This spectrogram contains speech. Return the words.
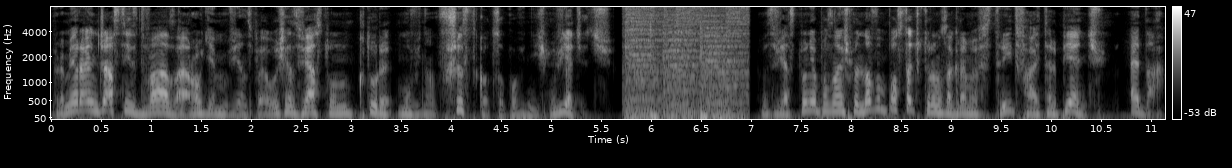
Premiera Injustice 2 za rogiem, więc pojawił się zwiastun, który mówi nam wszystko, co powinniśmy wiedzieć. W zwiastunie poznaliśmy nową postać, którą zagramy w Street Fighter V, Eda.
